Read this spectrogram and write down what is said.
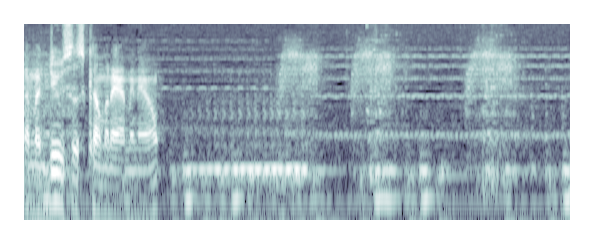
The Medusa's coming at me now. And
